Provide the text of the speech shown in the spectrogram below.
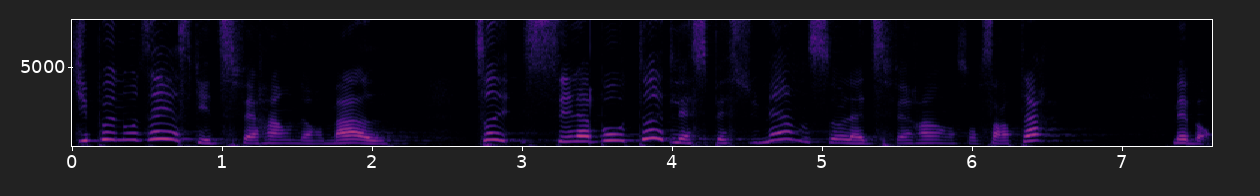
qui peut nous dire ce qui est différent ou normal. Tu sais, c'est la beauté de l'espèce humaine, ça, la différence, on s'entend? Mais bon,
